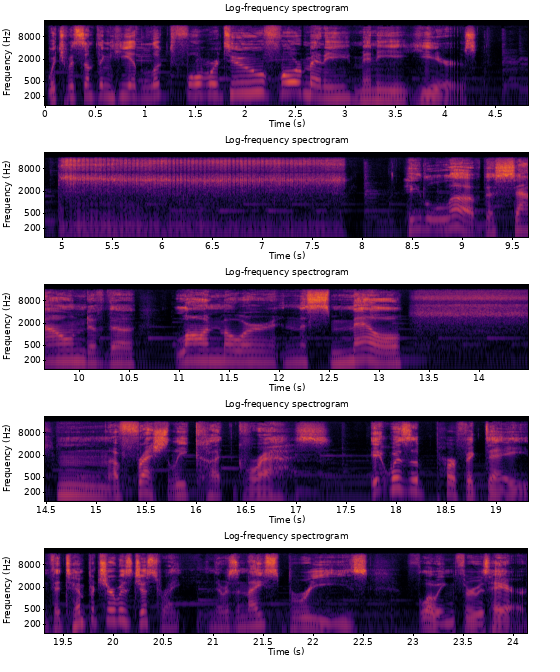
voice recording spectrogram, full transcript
which was something he had looked forward to for many, many years. He loved the sound of the lawnmower and the smell hmm, of freshly cut grass. It was a perfect day. The temperature was just right, and there was a nice breeze flowing through his hair.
